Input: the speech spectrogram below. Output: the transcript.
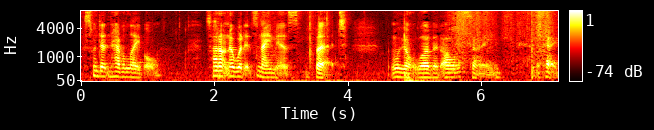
This one doesn't have a label. So I don't know what its name is, but we're going to love it all the same. Okay,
